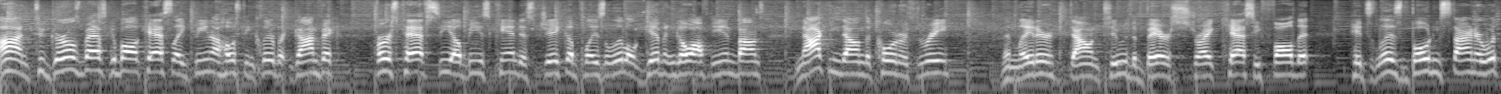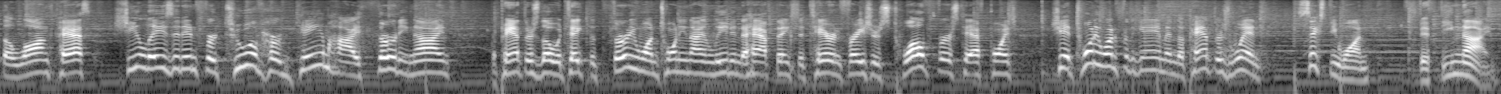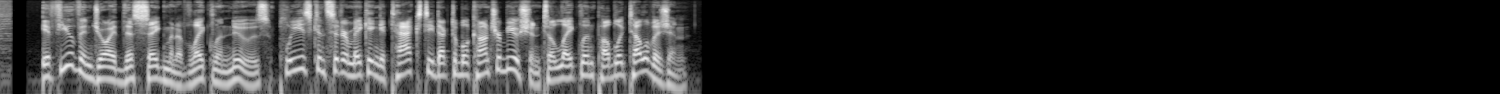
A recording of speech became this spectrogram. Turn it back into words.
On to girls basketball, Cass Lake Bena hosting Clearbrook Gonvick. First half, CLB's Candace Jacob plays a little give and go off the inbounds, knocking down the corner three. Then later, down two, the Bears strike. Cassie Faldit hits Liz Bodensteiner with the long pass. She lays it in for two of her game high 39. The Panthers, though, would take the 31 29 lead into half thanks to Taryn Frazier's 12 first half points. She had 21 for the game, and the Panthers win 61 59. If you've enjoyed this segment of Lakeland News, please consider making a tax deductible contribution to Lakeland Public Television.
